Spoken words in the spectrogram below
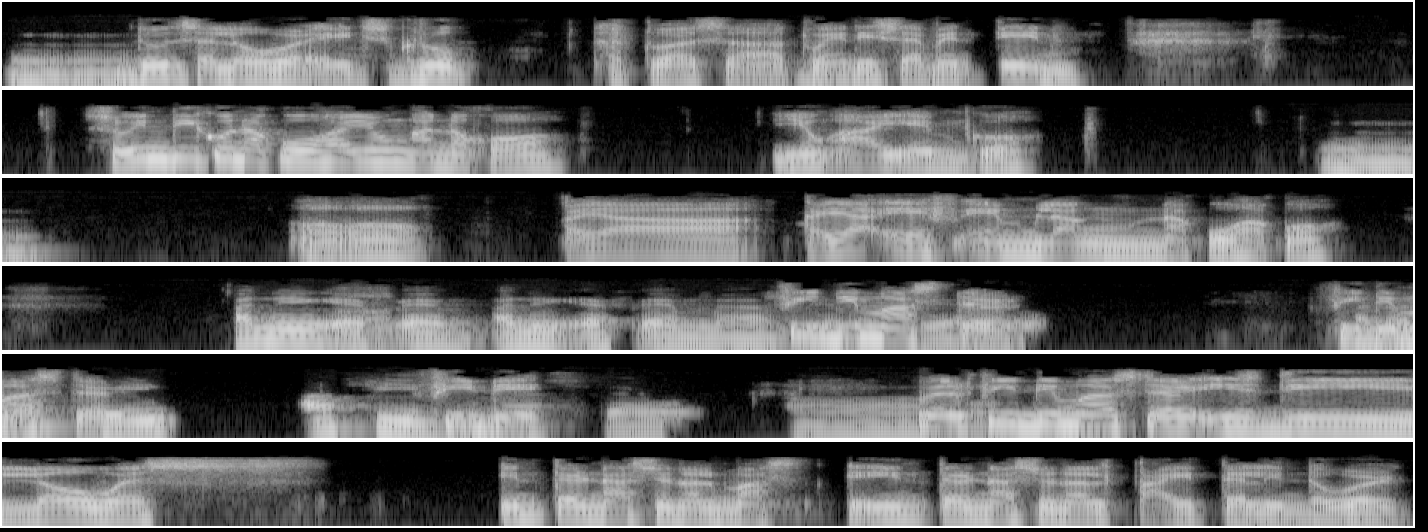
Mm-hmm. Doon sa lower age group. That was uh, 2017. So hindi ko nakuha yung ano ko, yung IM ko. Mm. Oo. Kaya kaya FM lang nakuha ko. Ano yung uh, FM? Ano yung FM na? FIDE Master. FIDE ano Master. Free? Ah, FIDE. Master. Oh, well, okay. FIDE Master is the lowest international mas- international title in the world.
